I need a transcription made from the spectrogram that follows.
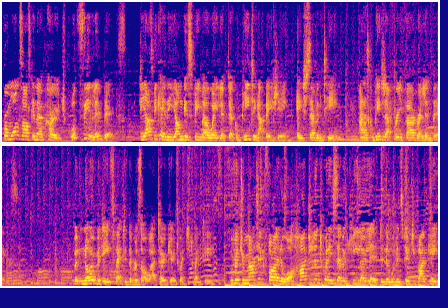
From once asking her coach, what's the Olympics? Diaz became the youngest female weightlifter competing at Beijing, aged 17, and has competed at three further Olympics. But nobody expected the result at Tokyo 2020. With a dramatic final 127 kilo lift in the women's 55 kg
